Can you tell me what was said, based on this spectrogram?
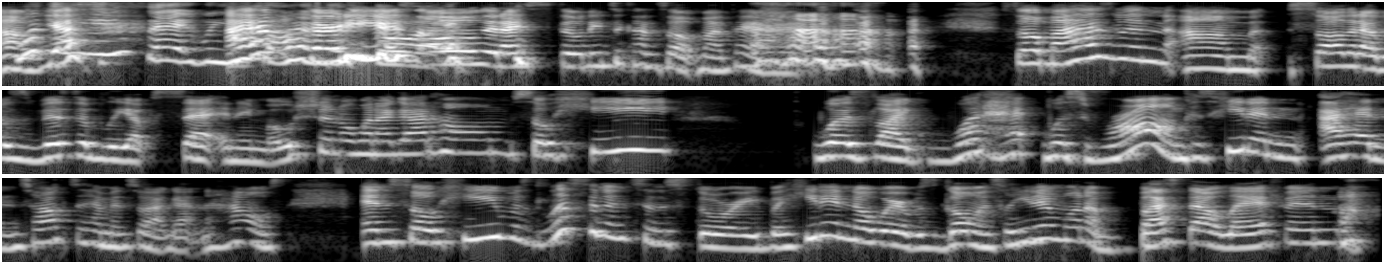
Um, what yes, did he say when you I am 30 years story? old and I still need to consult my parents. So my husband um saw that I was visibly upset and emotional when I got home. So he was like, "What ha- was wrong?" Because he didn't. I hadn't talked to him until I got in the house, and so he was listening to the story, but he didn't know where it was going. So he didn't want to bust out laughing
